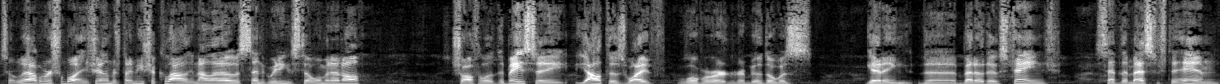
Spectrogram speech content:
So you're not allowed to send greetings to a woman at all. Shafal base Yalta's wife, who overheard Rabbi was getting the better of the exchange, sent the message to him.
